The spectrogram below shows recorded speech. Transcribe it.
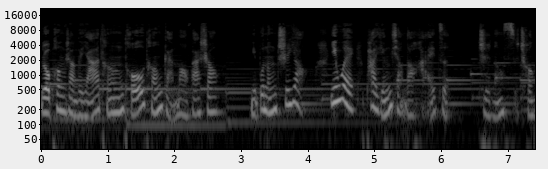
若碰上个牙疼、头疼、感冒、发烧，你不能吃药，因为怕影响到孩子，只能死撑。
